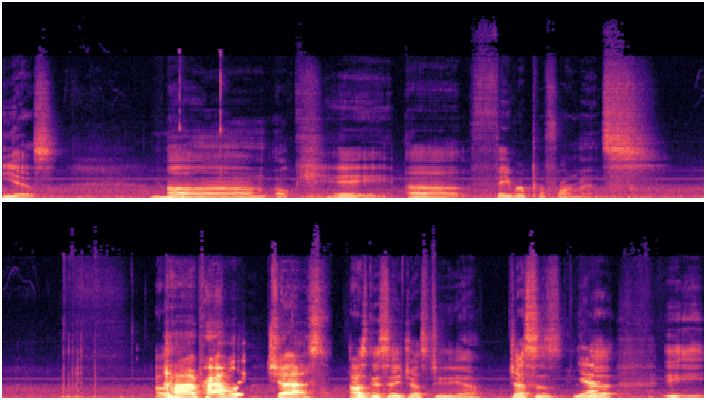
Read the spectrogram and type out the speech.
He is. Mm-hmm. Um. Okay. Uh, favorite performance. Like, uh, probably Jess. I was gonna say Jess too. Yeah, Jess is. Yeah. The, he,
